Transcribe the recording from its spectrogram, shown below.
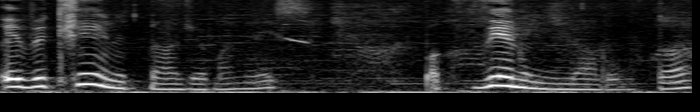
Evacuate ne acaba neyse. Bak Venom var orada.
